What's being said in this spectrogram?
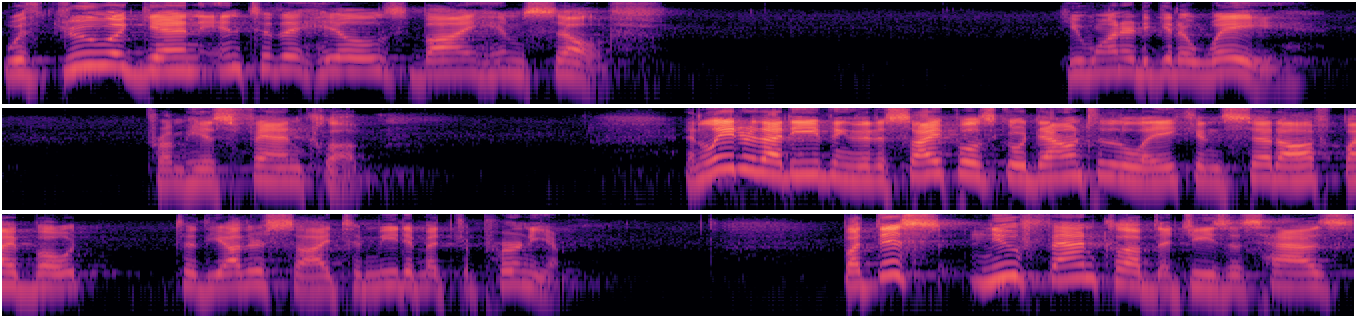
withdrew again into the hills by himself. He wanted to get away from his fan club. And later that evening, the disciples go down to the lake and set off by boat to the other side to meet him at Capernaum. But this new fan club that Jesus has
